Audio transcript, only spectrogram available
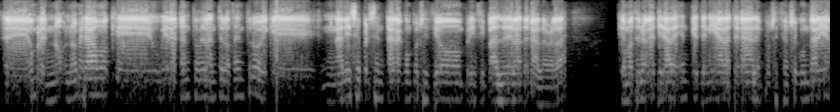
Eh, hombre, no, no esperábamos que hubiera tantos delanteros centros y que nadie se presentara con posición principal de lateral, la verdad. Que hemos tenido que tirar de gente que tenía lateral en posición secundaria.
